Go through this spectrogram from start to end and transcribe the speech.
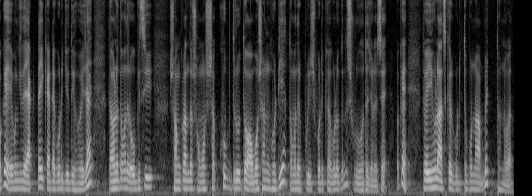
ওকে এবং যদি একটাই ক্যাটাগরি যদি হয়ে যায়, তাহলে তোমাদের ওবিসি সংক্রান্ত সমস্যা খুব দ্রুত অবসান ঘটিয়ে তোমাদের পুলিশ পরীক্ষাগুলো কিন্তু শুরু হতে চলেছে ওকে তো এই হলো আজকের গুরুত্বপূর্ণ আপডেট ধন্যবাদ।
